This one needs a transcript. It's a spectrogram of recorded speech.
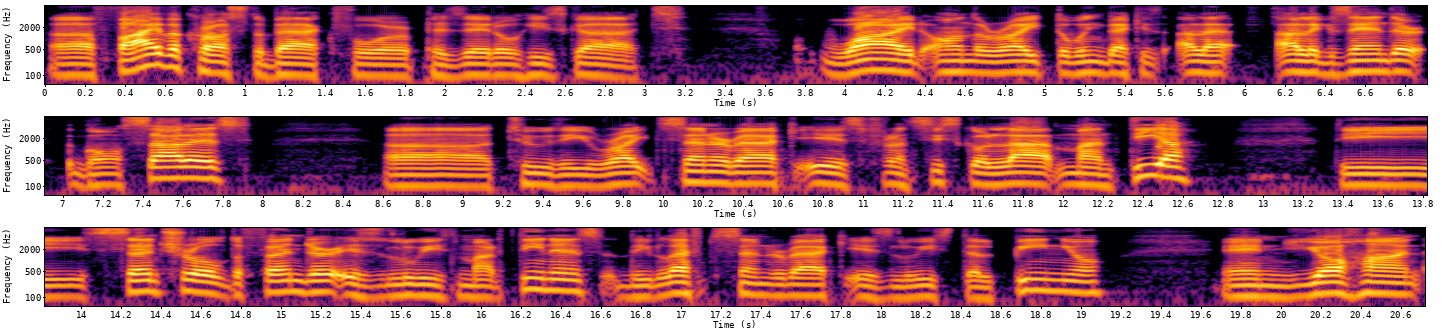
Uh, five across the back for Peseiro. He's got Wide on the right, the wingback is Ale- Alexander Gonzalez. Uh, to the right center back is Francisco La Mantilla. The central defender is Luis Martinez. The left center back is Luis Del Pino. And Johan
